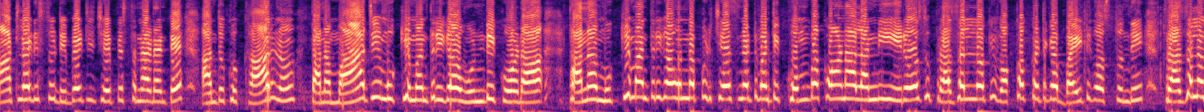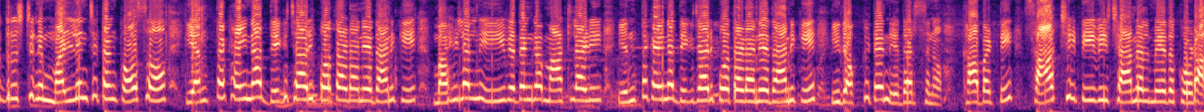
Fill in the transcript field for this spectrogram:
మాట్లాడిస్తూ డిబేట్లు చేపిస్తున్నాడంటే అందుకు కారణం తన మాజీ ముఖ్యమంత్రిగా ఉండి కూడా తన ముఖ్యమంత్రిగా ఉన్న ఉన్నప్పుడు చేసినటువంటి కుంభకోణాలన్నీ ఈ రోజు ప్రజల్లోకి ఒక్కొక్కటిగా బయటకు వస్తుంది. ప్రజల దృష్టిని మళ్ళించటం కోసం ఎంతకైనా దిగజారిపోతాడనే దానికి మహిళల్ని ఈ విధంగా మాట్లాడి ఎంతకైనా దిగజారిపోతాడనే దానికి ఇది ఒక్కటే నిదర్శనం. కాబట్టి సాక్షి టీవీ ఛానల్ మీద కూడా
